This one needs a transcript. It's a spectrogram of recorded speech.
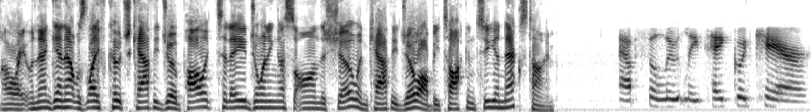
All right. Well, again, that was life coach Kathy Jo Pollack today joining us on the show. And Kathy Jo, I'll be talking to you next time. Absolutely. Take good care.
